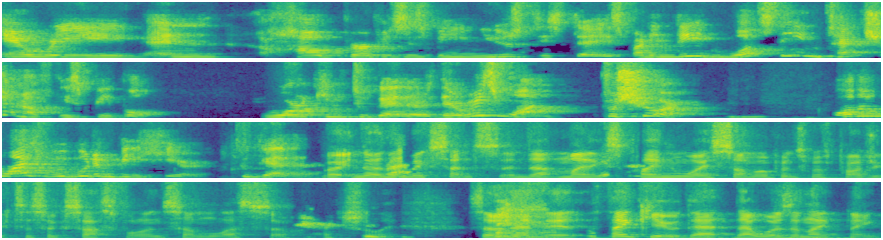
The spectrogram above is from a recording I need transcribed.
airy and how purpose is being used these days. But indeed, what's the intention of these people working together? There is one for sure. Otherwise, we wouldn't be here together. Right, no, that makes sense, and that might explain why some open source projects are successful and some less so. Actually, so that uh, thank you. That that was enlightening.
